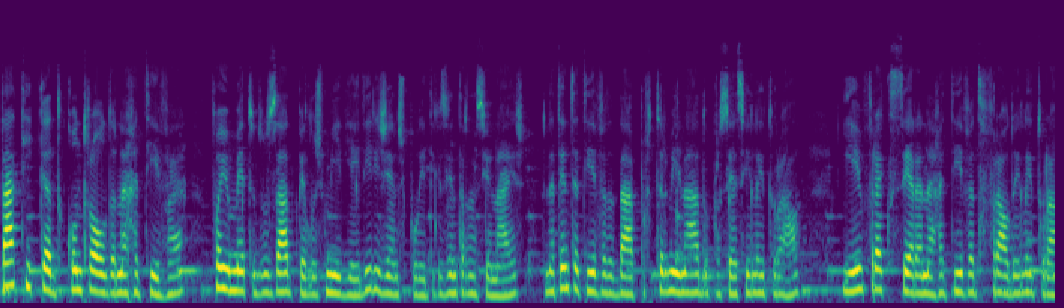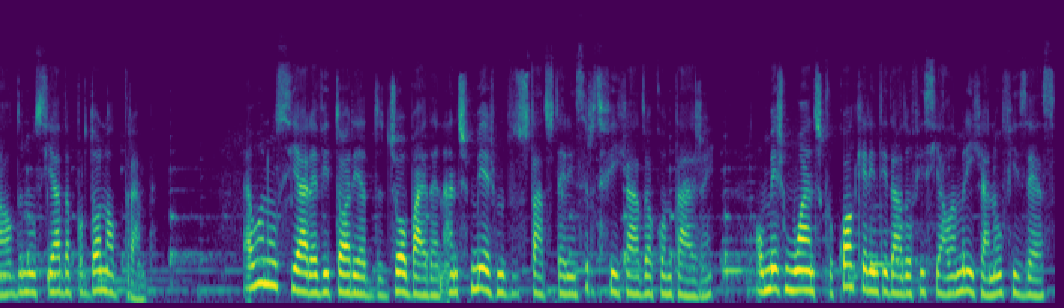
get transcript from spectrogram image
Tática de controle da narrativa foi o método usado pelos mídias e dirigentes políticos internacionais na tentativa de dar por terminado o processo eleitoral e enfraquecer a narrativa de fraude eleitoral denunciada por Donald Trump. Ao anunciar a vitória de Joe Biden antes mesmo dos Estados terem certificado a contagem, ou mesmo antes que qualquer entidade oficial americana o fizesse,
